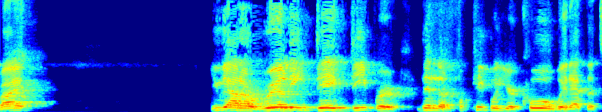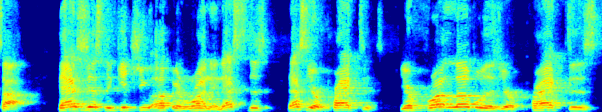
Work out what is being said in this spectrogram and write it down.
Right? You got to really dig deeper than the people you're cool with at the top. That's just to get you up and running. That's just that's your practice. Your front level is your practice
